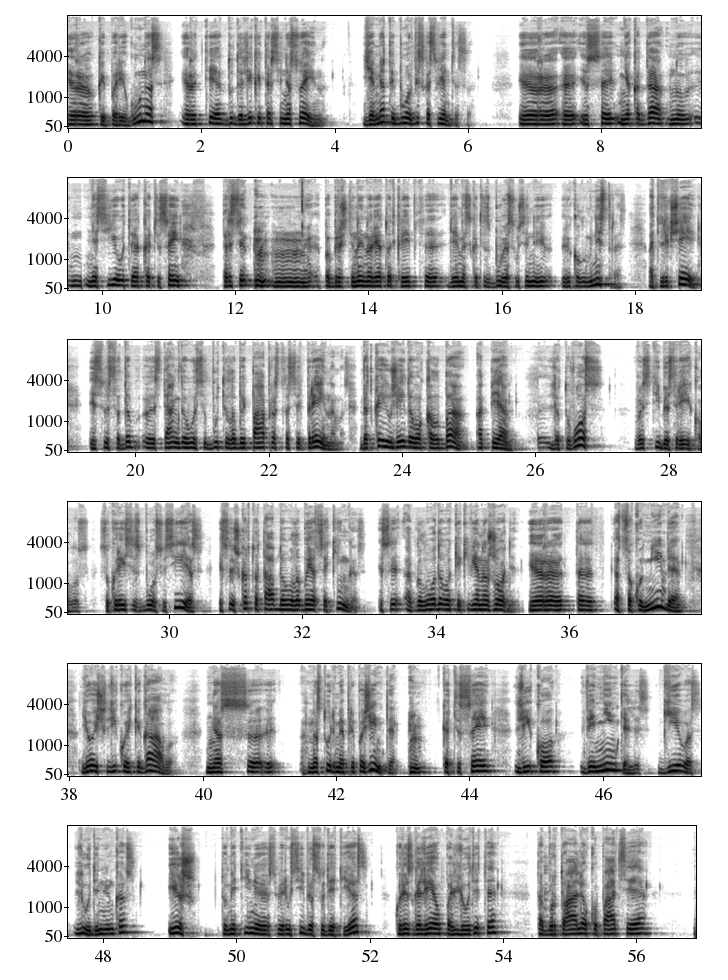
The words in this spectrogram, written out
ir kaip pareigūnas ir tie du dalykai tarsi nesueina. Jame tai buvo viskas vientisa. Ir e, jisai niekada nu, nesijautė, kad jisai tarsi pabrėžtinai norėtų atkreipti dėmesį, kad jis buvęs užsienio reikalų ministras. Atvirkščiai, jis visada e, stengdavosi būti labai paprastas ir prieinamas. Bet kai užeidavo kalba apie Lietuvos valstybės reikalus, su kuriais jis buvo susijęs, jis iš karto tapdavo labai atsakingas. Jis apgalvodavo kiekvieną žodį. Ir ta atsakomybė jo išliko iki galo. Nes e, mes turime pripažinti, kad jisai liko vienintelis gyvas liudininkas iš tuometinės vyriausybės sudėties, kuris galėjo paliūdyti tą brutalią okupaciją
